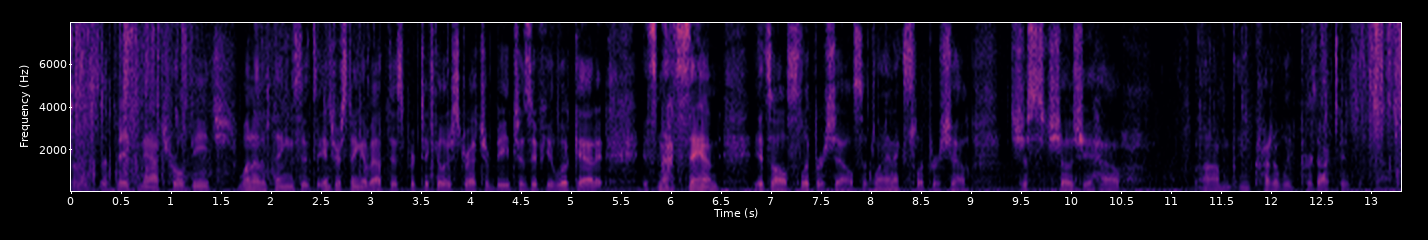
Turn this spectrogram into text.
So this is a big natural beach. One of the things that's interesting about this particular stretch of beach is if you look at it, it's not sand, it's all slipper shells, Atlantic slipper shell. It just shows you how um, incredibly productive it sounds.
